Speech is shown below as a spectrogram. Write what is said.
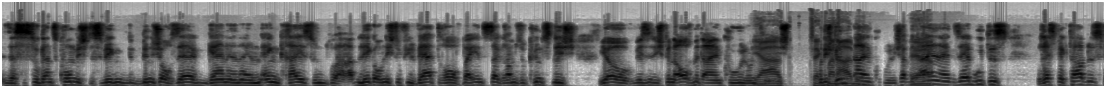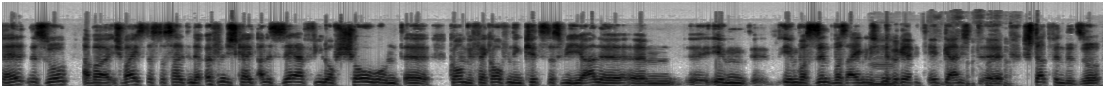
das ist so ganz komisch. Deswegen bin ich auch sehr gerne in einem engen Kreis und lege auch nicht so viel Wert drauf bei Instagram so künstlich. Yo, ich bin auch mit allen cool und Ja, ich, und ich bin mit allen Album. cool. Ich habe mit Ja. allen ein sehr gutes, respektables Verhältnis so. Aber ich weiß, dass das halt in der Öffentlichkeit alles sehr viel auf Show und äh, komm, wir verkaufen den Kids, dass wir hier alle ähm, äh, irgend, äh, irgendwas sind, was eigentlich in Mhm. der Realität gar nicht äh, stattfindet. So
